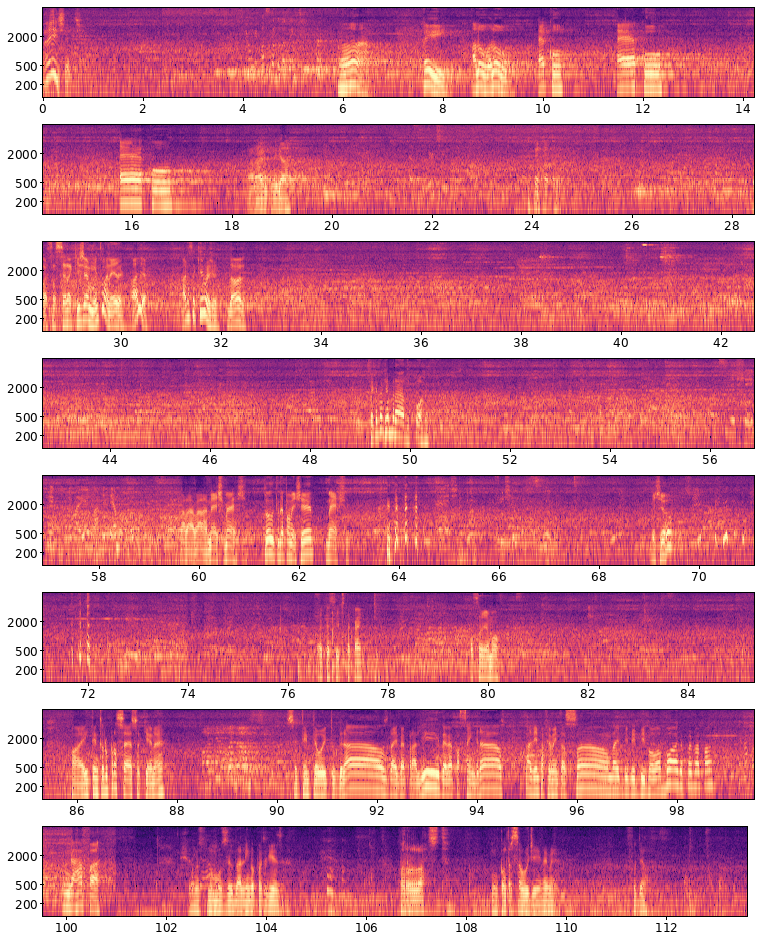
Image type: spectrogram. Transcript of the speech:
Aí, chat. Filme passando lá dentro. Ah. Ei. Alô, alô. Eco. Eco. Eco. Caralho, que legal. Pô, essa cena aqui já é muito maneira. Olha. Olha isso aqui, Maju. Que da hora. Isso aqui tá quebrado, porra. Pode se mexer que ele vai lá meter a mão. Vai lá, vai lá, mexe, mexe. Tudo que der pra mexer, mexe. Mexeu? Ai, cacete, tá caindo. Passa na minha mão. Aí tem todo o processo aqui, né? 78 graus, daí vai pra ali, daí vai pra 100 graus, aí vem pra fermentação, daí bibibi bababó, depois vai pra engarrafar. Chegamos no Museu da Língua Portuguesa. Prost. Encontra saúde aí, vai, Major. Fudeu.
